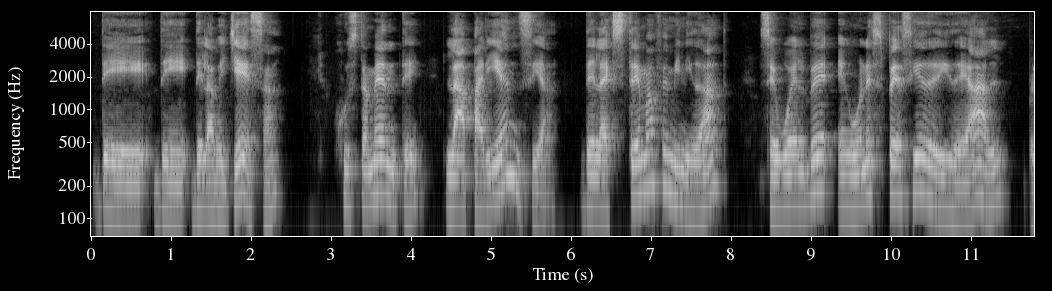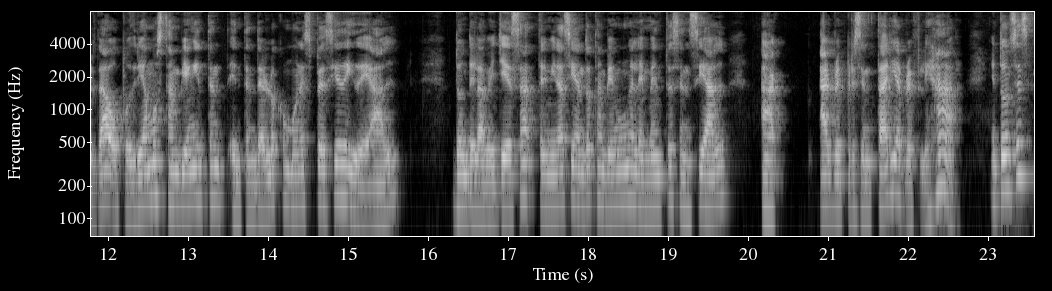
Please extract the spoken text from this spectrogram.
de, de la belleza, justamente la apariencia de la extrema feminidad se vuelve en una especie de ideal, ¿verdad? O podríamos también entenderlo como una especie de ideal donde la belleza termina siendo también un elemento esencial a a representar y a reflejar. Entonces,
